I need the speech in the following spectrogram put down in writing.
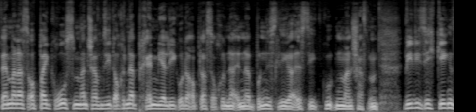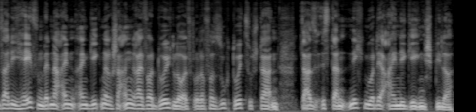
wenn man das auch bei großen Mannschaften sieht, auch in der Premier League oder ob das auch in der, in der Bundesliga ist, die guten Mannschaften, wie die sich gegenseitig helfen, wenn da ein, ein gegnerischer Angreifer durchläuft oder versucht durchzustarten, da ist dann nicht nur der eine Gegenspieler.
